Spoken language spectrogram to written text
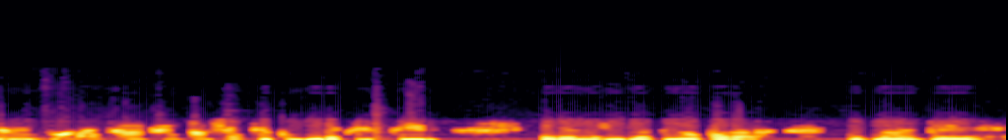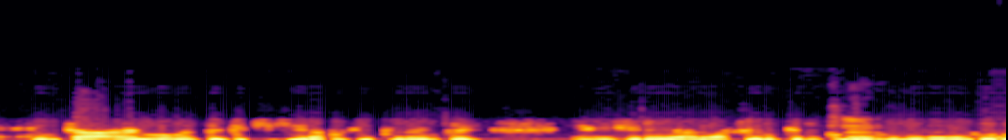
eventualmente la tentación que pudiera existir en el legislativo para simplemente en cada el momento en que quisiera, pues simplemente eh, generar acciones que le pudieran Claro. generar algún,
